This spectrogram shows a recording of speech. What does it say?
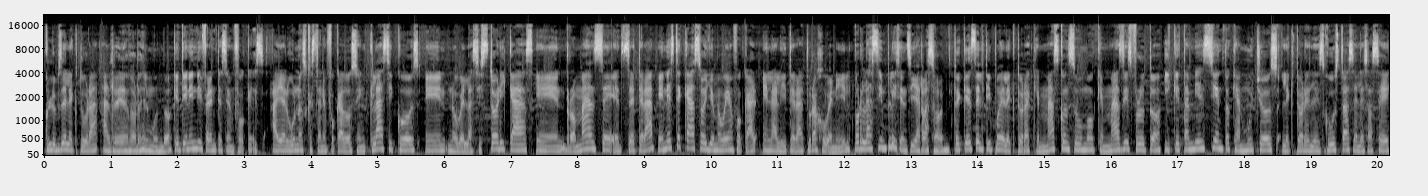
clubs de lectura alrededor del mundo que tienen diferentes enfoques. Hay algunos que están enfocados en clásicos, en novelas históricas, en romance, etc. En este caso yo me voy a enfocar en la literatura juvenil por la simple y sencilla razón de que es el tipo de lectura que más consumo, que más disfruto y que también siento que a muchos lectores les gusta, se les hace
